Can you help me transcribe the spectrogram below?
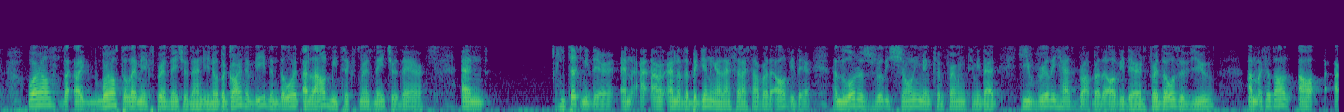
where else, like, where else to let me experience nature than, you know, the Garden of Eden? The Lord allowed me to experience nature there. And, he took me there, and I, and at the beginning, as I said, I saw Brother Elvi there, and the Lord was really showing me and confirming to me that He really has brought Brother Elvi there. And for those of you, um, because I was, I, I,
